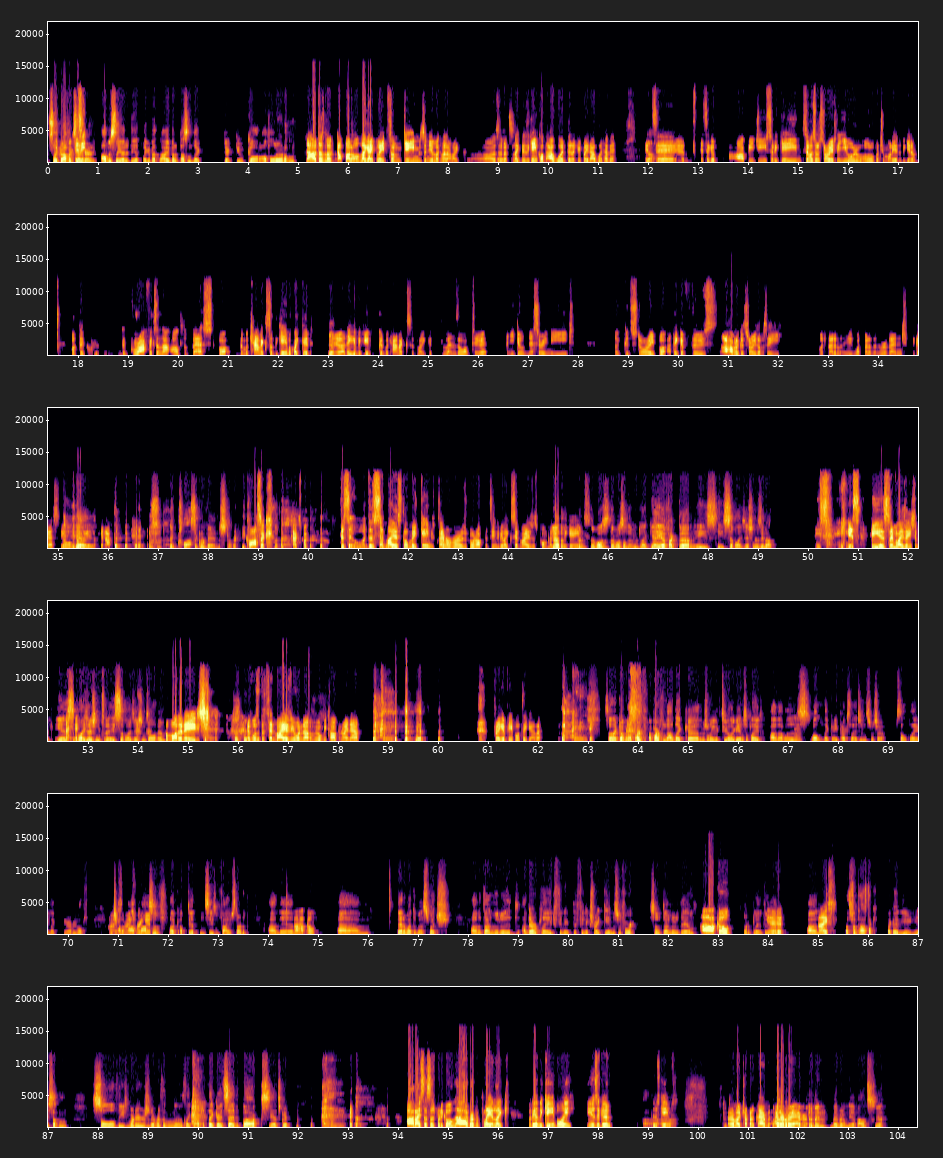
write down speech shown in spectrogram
so the graphics Is like it- are obviously out of date, like a bit now, but it doesn't look like you god awful or anything. No, it doesn't look that bad at all. Like I played some games, and you're looking at it like, this is like there's a game called Outward. Don't know if you played Outward, have you? It's no. um, it's like a RPG sort of game, similar sort of story. Actually, you owe, owe a bunch of money at the beginning, but the the graphics in that aren't the best, but the mechanics of the game are quite good. Yeah. You know, I think if a game's good mechanics, it like it lends a lot to it, and you don't necessarily need a good story. But I think if those uh, having a good story is obviously much better. than- What's better than revenge? I guess. The old Yeah, getting. Classic revenge story. classic textbook. Does, does Sid Meier still make games? Because I remember when I was growing up, it seemed to be like Sid Meier's was pumping out the games. there was there was a load. Like yeah, yeah. In fact, um, he's he's civilization, is he not? He's, he is he is civilization. He is civilization. Today's civilization's all him. The modern age. it wasn't the Sid Meier's, we wouldn't know. We wouldn't be talking right now. Bringing people together. so like apart apart from that, like uh, there was only like two other games I played, and that was mm. well like Apex Legends, which I still play like you know, every month, which nice, had a nice, massive like update and season five started, and then ah, cool. um, then I went to my Switch and I downloaded. I'd never played Phoenix, the Phoenix Wright games before, so downloaded them. Ah, cool. Started playing through yeah. them. And nice. That's fantastic. Like you, you sit and solve these murders and everything. And I was like, you have to think outside the box. Yeah, it's great. oh, nice. This is pretty cool. Uh, I remember playing like, were they on the Game Boy years ago? Uh, Those games. Or am I tripping? I, remember. I remember. Might have been, been on the Advance. Yeah.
